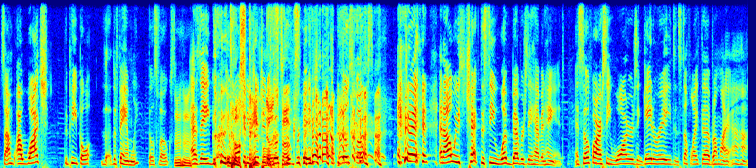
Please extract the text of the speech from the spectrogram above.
So I'm, I watch the people, the, the family, those folks, as they go, they walk in the kitchen, they go folks. to the fridge, those folks, and I always check to see what beverage they have in hand. And so far, I see waters and Gatorades and stuff like that. But I'm like, uh huh,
